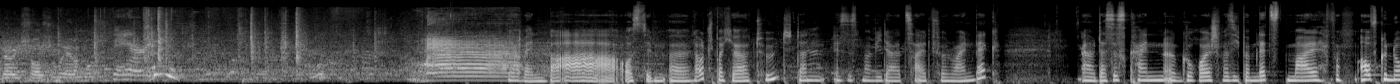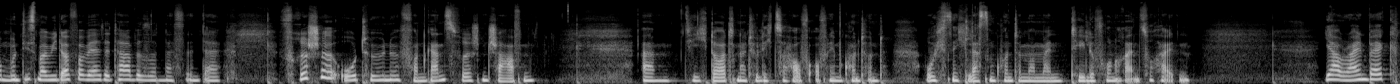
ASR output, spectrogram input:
Very social animal. Very. Ja, wenn Ba aus dem äh, Lautsprecher tönt, dann ist es mal wieder Zeit für Rhinebeck. Äh, das ist kein äh, Geräusch, was ich beim letzten Mal aufgenommen und diesmal wieder verwertet habe, sondern das sind äh, frische O-Töne von ganz frischen Schafen, ähm, die ich dort natürlich zuhauf aufnehmen konnte und wo ich es nicht lassen konnte, mal mein Telefon reinzuhalten. Ja, Rhinebeck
